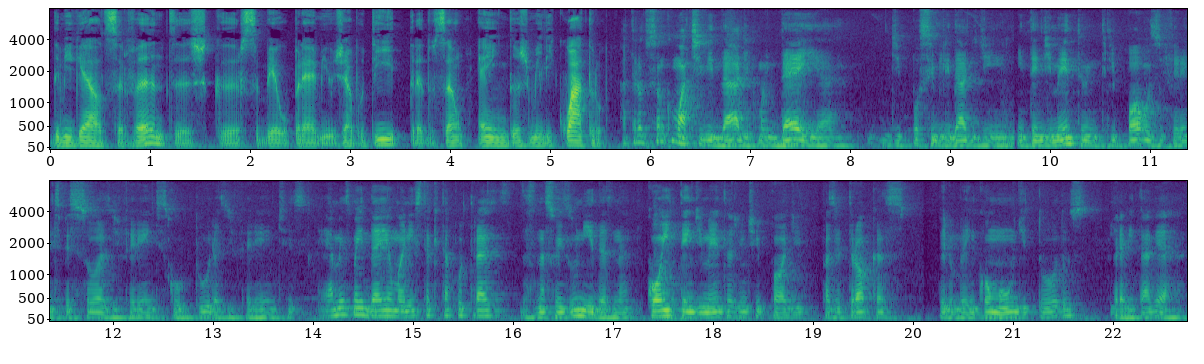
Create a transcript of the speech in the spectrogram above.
de Miguel de Cervantes, que recebeu o prémio Jabuti Tradução em 2004. Tradução como atividade, como ideia de possibilidade de entendimento entre povos diferentes, pessoas diferentes, culturas diferentes, é a mesma ideia humanista que está por trás das Nações Unidas, né? Com entendimento a gente pode fazer trocas pelo bem comum de todos para evitar a guerra.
